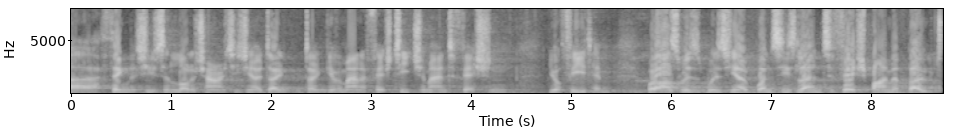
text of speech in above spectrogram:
uh, thing that's used in a lot of charities, you know, don't, don't give a man a fish, teach a man to fish and you'll feed him. Well, ours was, was, you know, once he's learned to fish, buy him a boat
